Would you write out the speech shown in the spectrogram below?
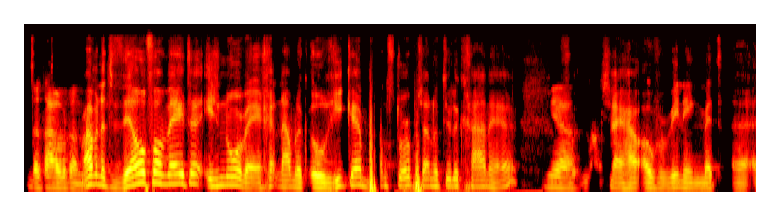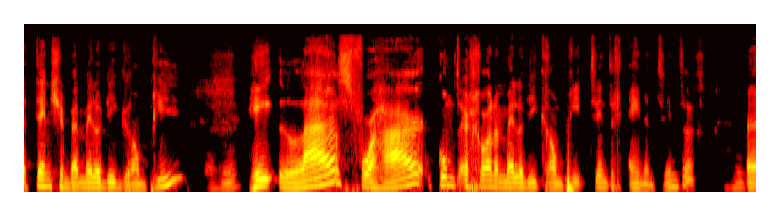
dat houden we dan. Waar we het wel van weten is Noorwegen. Namelijk Ulrike Brandstorp zou natuurlijk gaan. Hè? Ja. Dankzij haar overwinning met eh, Attention bij Melodie Grand Prix. Mhm. Helaas voor haar komt er gewoon een Melodie Grand Prix 2021. Mhm. Eh,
